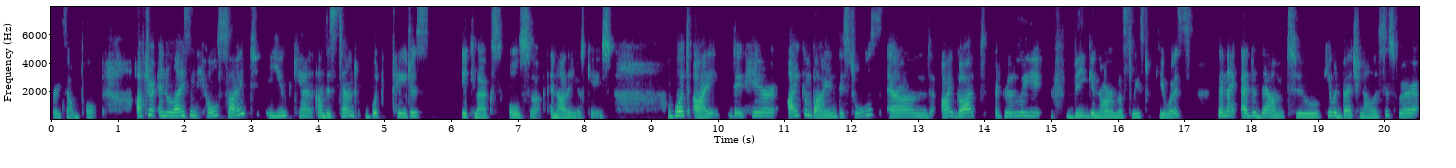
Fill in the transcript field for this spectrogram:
for example. After analyzing the whole site, you can understand what pages it lacks, also another use case what I did here, I combined these tools and I got a really big, enormous list of keywords. Then I added them to keyword batch analysis where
